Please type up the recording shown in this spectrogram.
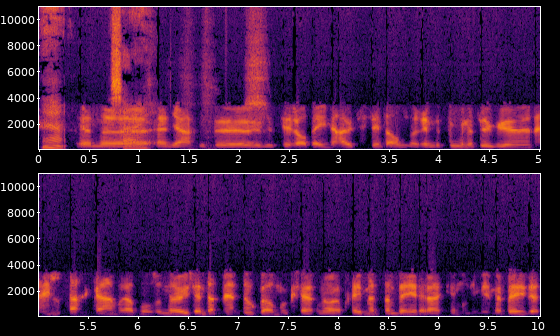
Ja. En, eh, en ja, goed, eh, het is al het ene uiterste in het andere. In de Tour natuurlijk eh, de hele dag een camera op onze neus. En dat went ook wel, moet ik zeggen. Hoor. Op een gegeven moment dan ben je er eigenlijk helemaal niet meer mee bezig.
